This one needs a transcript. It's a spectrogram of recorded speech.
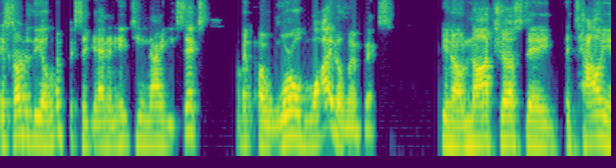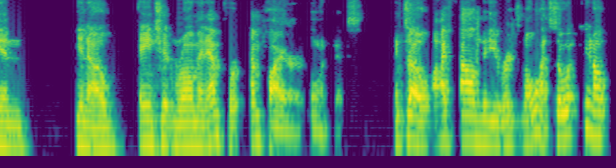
They started the Olympics again in 1896, but a worldwide Olympics. You know, not just a Italian, you know, ancient Roman Empire Olympics. And so I found the original one. So you know,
